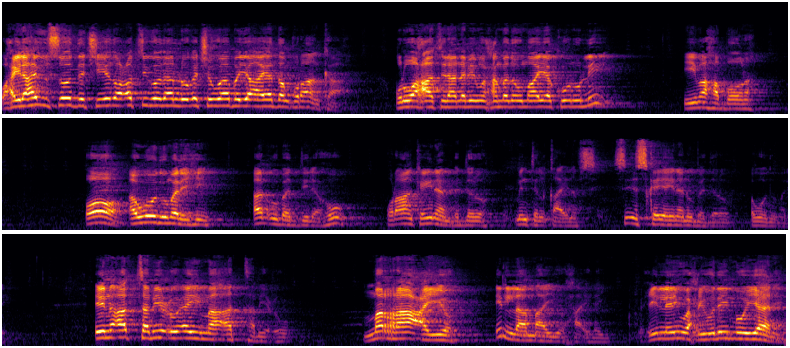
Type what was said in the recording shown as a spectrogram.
Waxa ilaahay uu soo dejiyey iyadoo codsigoodaa looga jawaabayo aayaddan qur'aanka. Qul waxaa tidhaha nabi muxamedow maa yakuunu lii? Iima habboona. Oo awooduma lihi. An ubadilahu qur'aanka inaan bedelo min tilqaa'i nafsi. Si iskaya inaan u bedelo awooduma lihi in attabicu ay maa attabicu. Ma raacayo ilaa maa yuuxaa ilay. Wixii lai waxyooday mooyaane.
